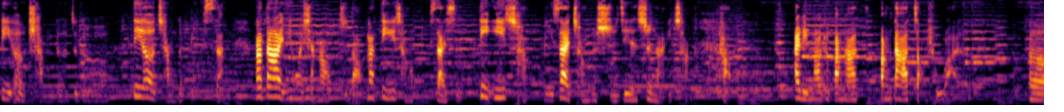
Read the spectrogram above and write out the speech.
第二场的这个第二场的比赛。那大家一定会想要知道，那第一场的比赛是第一场比赛长的时间是哪一场？好，爱琳猫就帮他帮大家找出来了。呃，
